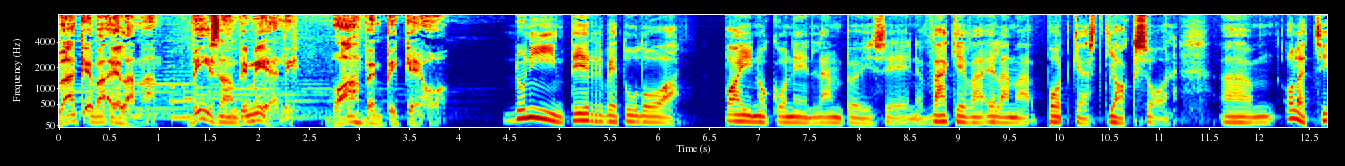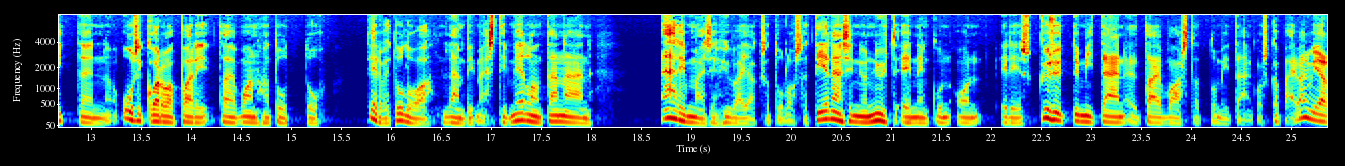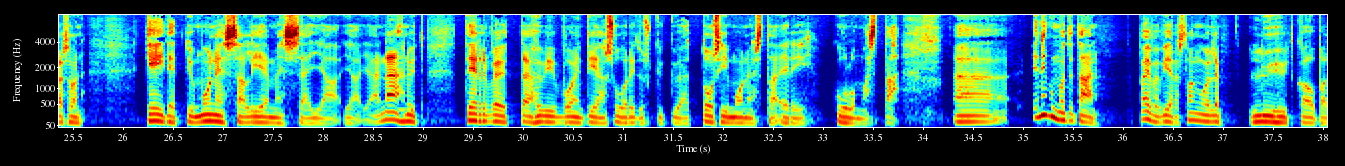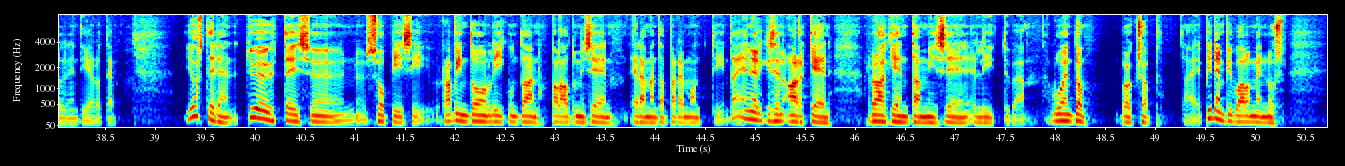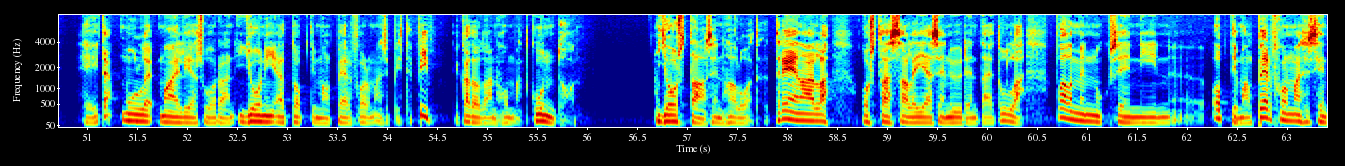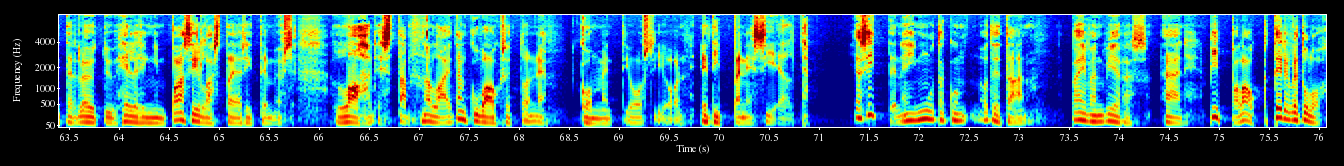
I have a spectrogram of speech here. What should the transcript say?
Väkevä elämä. Viisaampi mieli. Vahvempi keho. No niin, tervetuloa painokoneen lämpöiseen Väkevä elämä podcast-jaksoon. Ähm, olet sitten uusi korvapari tai vanha tuttu. Tervetuloa lämpimästi. Meillä on tänään äärimmäisen hyvä jakso tulossa. Tiedän sen jo nyt ennen kuin on edes kysytty mitään tai vastattu mitään, koska päivän vieras on keitetty monessa liemessä ja, ja, ja nähnyt terveyttä, hyvinvointia ja suorituskykyä tosi monesta eri kulmasta. Ää, ennen kuin me otetaan päivän vieras langoille, lyhyt kaupallinen tiedote. Jos teidän työyhteisöön sopisi ravintoon, liikuntaan, palautumiseen, elämäntaparemonttiin tai energisen arkeen rakentamiseen liittyvä luento, workshop tai pidempi valmennus, heitä mulle mailia suoraan joni ja katsotaan hommat kuntoon. Jos taas sen haluat treenailla, ostaa salijäsenyyden tai tulla valmennukseen, niin Optimal Performance Center löytyy Helsingin Pasilasta ja sitten myös Lahdesta. Laitan kuvaukset tonne kommenttiosioon, etipä ne sieltä. Ja sitten ei muuta kuin otetaan päivän vieras ääneen. Pippa Laukka, tervetuloa.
